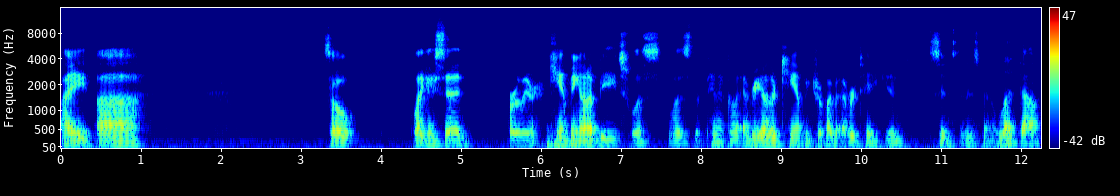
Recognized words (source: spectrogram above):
I uh, so, like I said earlier, camping on a beach was was the pinnacle. Every other camping trip I've ever taken since then has been a letdown.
